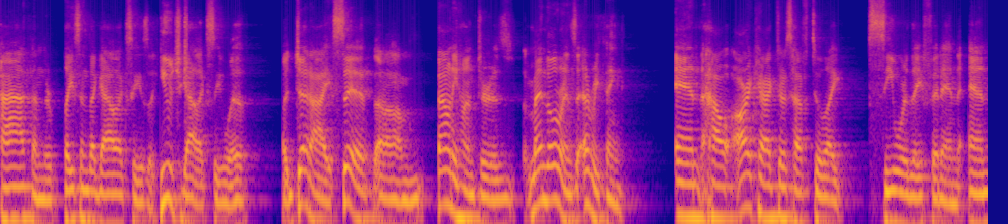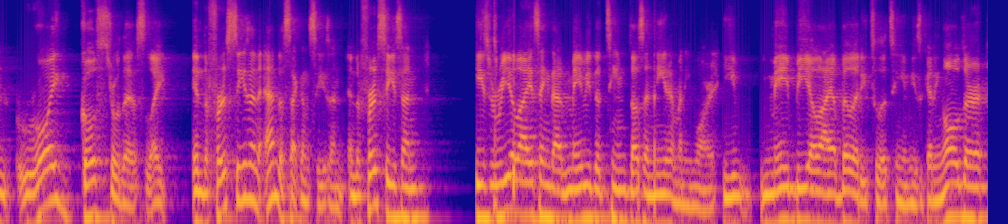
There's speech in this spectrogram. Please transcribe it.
path and their place in the galaxy is a huge galaxy with a Jedi, Sith, um, bounty hunters, Mandalorians, everything, and how our characters have to like see where they fit in. And Roy goes through this like in the first season and the second season. In the first season, he's realizing that maybe the team doesn't need him anymore. He may be a liability to the team. He's getting older.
